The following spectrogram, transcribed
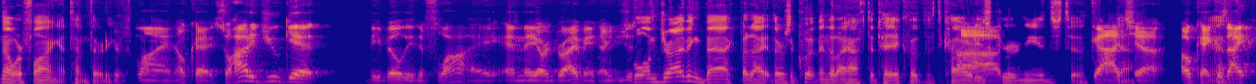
No, we're flying at 10:30. You're flying. Okay. So how did you get the ability to fly and they are driving? Are you just Well, I'm driving back, but I there's equipment that I have to take that the Coyotes Ah, crew needs to. Gotcha. Okay, because I,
